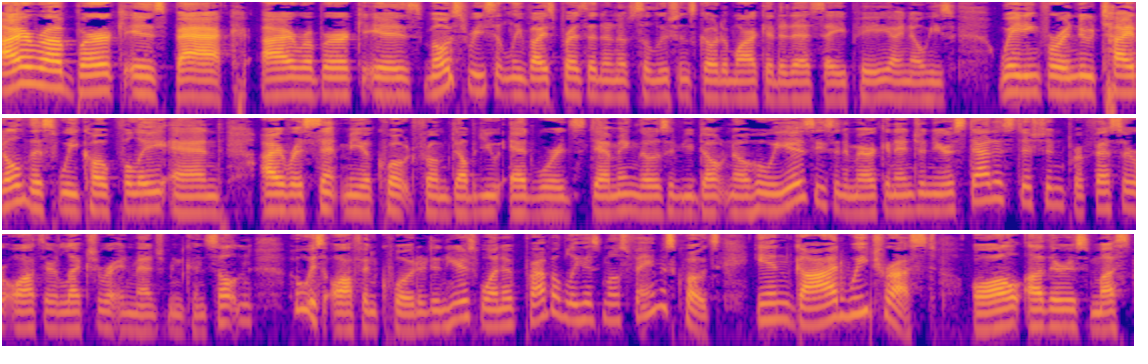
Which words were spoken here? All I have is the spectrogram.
Ira Burke is back. Ira Burke is most recently vice president of solutions go to market at SAP. I know he's waiting for a new title this week, hopefully, and Ira sent me a quote quote from W. Edwards Deming. Those of you don't know who he is, he's an American engineer, statistician, professor, author, lecturer, and management consultant who is often quoted. And here's one of probably his most famous quotes In God we trust, all others must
